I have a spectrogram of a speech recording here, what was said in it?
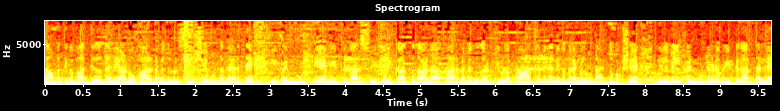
സാമ്പത്തിക ബാധ്യത തന്നെയാണോ കാരണം എന്നുള്ളൊരു സംശയമുണ്ട്. നേരത്തെ ഈ പെൺകുട്ടിയെ വീട്ടുകാർ സ്വീകരിക്കാത്തതാണ് കാരണം എന്ന തരത്തിലുള്ള പ്രാഥമിക നിഗമനങ്ങൾ ഉണ്ടായിരുന്നു. പക്ഷേ നിലവിൽ പെൺകുട്ടിയുടെ വീട്ടുകാർ തന്നെ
